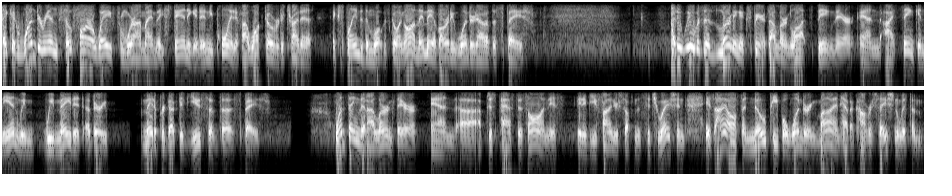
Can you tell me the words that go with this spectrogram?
They could wander in so far away from where I might be standing at any point. If I walked over to try to explain to them what was going on, they may have already wandered out of the space. But it, it was a learning experience. I learned lots being there, and I think in the end we we made it a very made a productive use of the space. One thing that I learned there, and uh, I've just passed this on, if and if you find yourself in this situation, is I often know people wandering by and have a conversation with them.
